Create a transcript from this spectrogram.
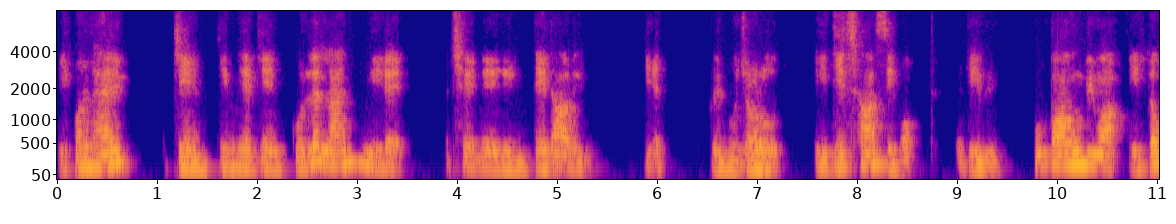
ဒီ online ကျင်ဒီမြေပြင်ကိုလက်လန်းနေတဲ့အခြေအနေတွေ data တွေဒီတွေကိုကျွန်တော်တို့ဒီဒီချားစီပေါ့ဒီပူပေါင်းပြီးမှဒီလုံ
